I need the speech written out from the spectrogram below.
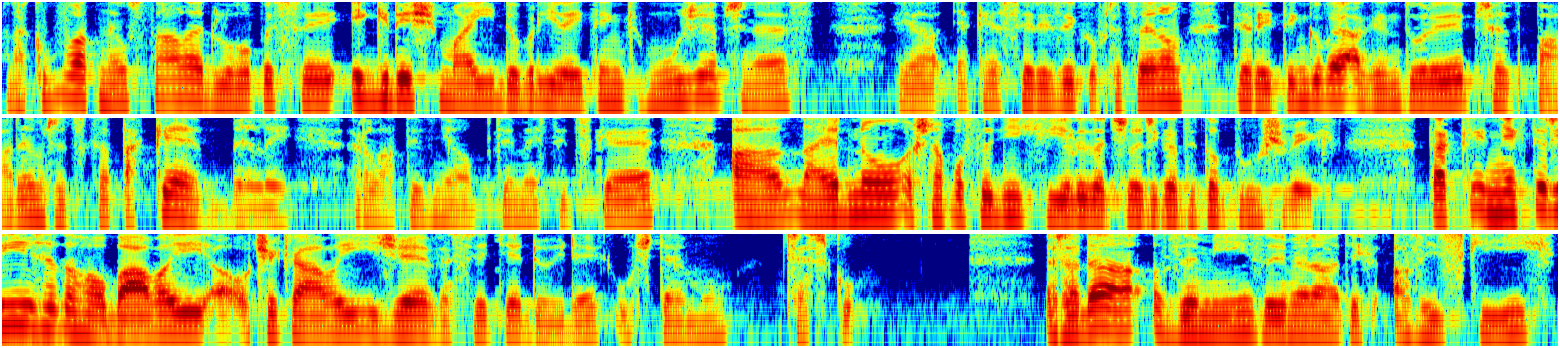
A nakupovat neustále dluhopisy, i když mají dobrý rating, může přinést jakési riziko. Přece jenom ty ratingové agentury před pádem Řecka také byly relativně optimistické a najednou až na poslední chvíli začaly říkat tyto průšvih. Tak někteří se toho obávají a očekávají, že ve světě dojde k určitému třesku. Řada zemí, zejména těch azijských,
